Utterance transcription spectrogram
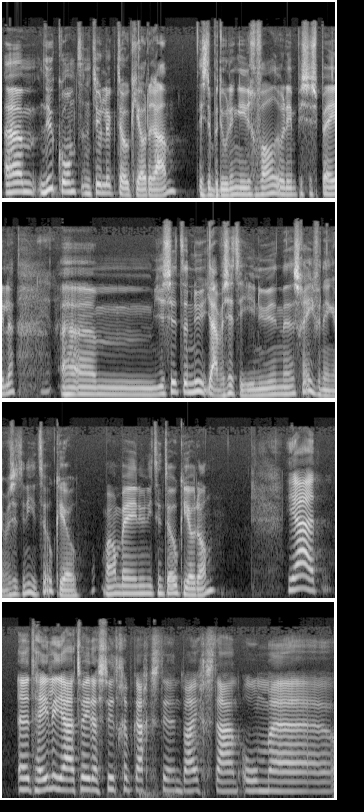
Ehm, nu komt natuurlijk Tokio eraan. Is de bedoeling in ieder geval, de Olympische Spelen. Ehm, je zit er nu, ja, we zitten hier nu in eh, Scheveningen. We zitten niet in Tokio. Waarom ben je nu niet in Tokio dan? Ja, het, hele jaar 2020 heb ik eigenlijk stand-by gestaan om, eh,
